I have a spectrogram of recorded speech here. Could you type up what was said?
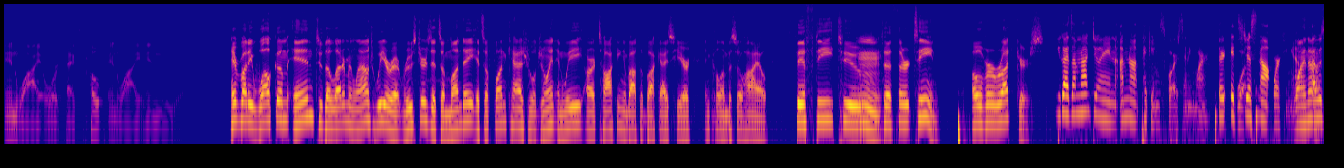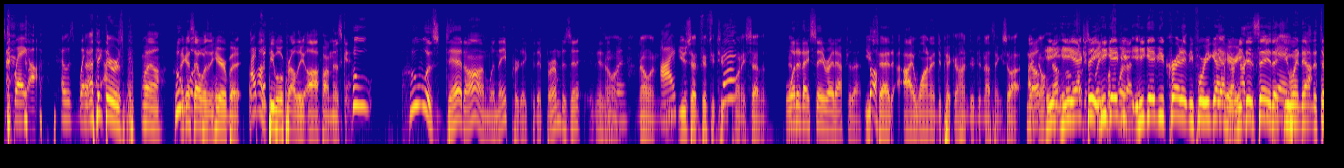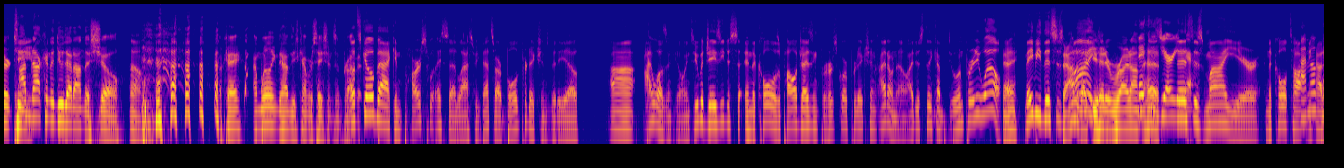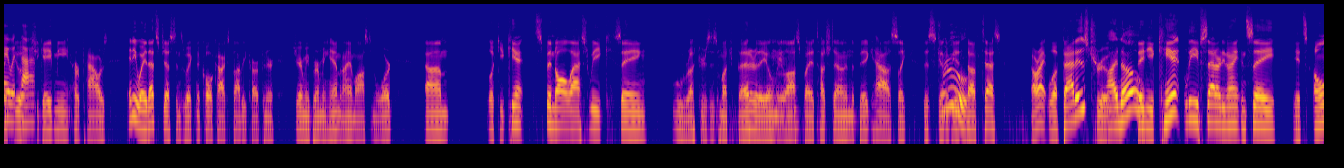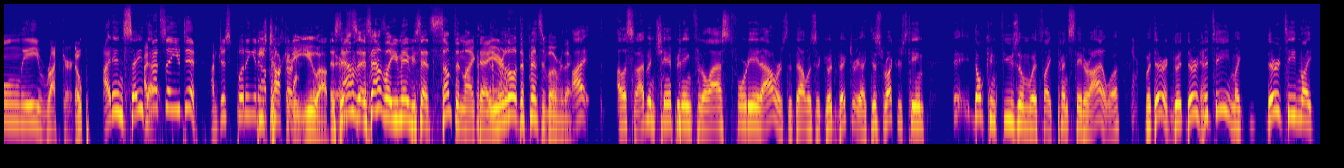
NY or text Hope NY in New York. Hey, everybody, welcome in to the Letterman Lounge. We are at Roosters. It's a Monday, it's a fun, casual joint, and we are talking about the Buckeyes here in Columbus, Ohio. 52 Hmm. to 13 over Rutgers. You guys, I'm not doing. I'm not picking scores anymore. It's What? just not working out. Why not? I was way off. I was way. I way think off. there was well. Who I guess wa- I wasn't here, but a I lot of people were probably off on this game. Who who was dead on when they predicted it? Berm, does it? Does No anybody- one. No one. I you said 52 that- 27. What did I say right after that? You oh. said I wanted to pick 100 to nothing, so I, No, I don't. he- He, no, he okay, actually wait, he gave before you that. he gave you credit before you got Yeah, but here. I'm He not did gonna- say that He you did. went down to 13. I'm not going to do that on this show. Oh. okay. I'm willing to have these conversations in private. Let's go back and parse what I said last week. That's our bold predictions video. Uh, I wasn't going to, but Jay Z just and Nicole is apologizing for her score prediction. I don't know. I just think I'm doing pretty well. Hey. maybe this is Sounded my like you hit it right on This the head. is your year. This is my year. Nicole taught I'm me how to with do it. She gave me her powers. Anyway, that's Justin Zwick, Nicole Cox, Bobby Carpenter, Jeremy Birmingham, and I am Austin Ward. Um, look, you can't spend all last week saying, "Ooh, Rutgers is much better. They only lost by a touchdown in the big house. Like this is going to be a tough test." All right. Well, if that is true, I know. Then you can't leave Saturday night and say it's only Rutgers. Nope. I didn't say that. I'm not saying you did. I'm just putting it He's out. there talking to you out there. It sounds it sounds like you maybe said something like that. You're a little defensive over there. I I- listen. I've been championing for the last 48 hours that that was a good victory. Like this Rutgers team, eh, don't confuse them with like Penn State or Iowa. Yeah. But they're a good. They're a good team. Like they're a team. Like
